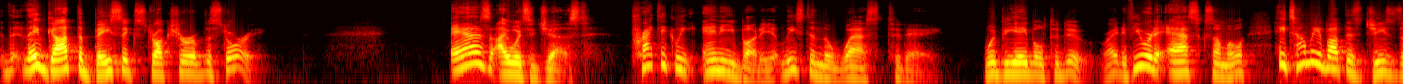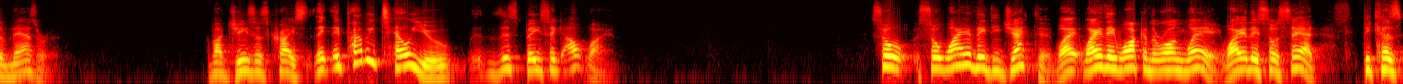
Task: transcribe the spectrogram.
They've got the basic structure of the story. As I would suggest, practically anybody, at least in the West today, would be able to do, right? If you were to ask someone, well, hey, tell me about this Jesus of Nazareth, about Jesus Christ, they, would probably tell you this basic outline. So, so why are they dejected? Why, why are they walking the wrong way? Why are they so sad? Because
